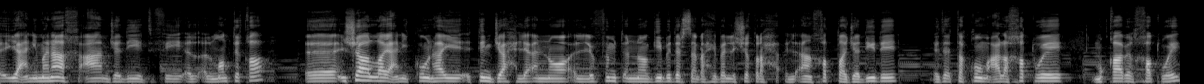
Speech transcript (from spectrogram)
آه، يعني مناخ عام جديد في المنطقة. إن شاء الله يعني يكون هاي تنجح لأنه اللي فهمت إنه جي بيدرسون رح يبلش يطرح الآن خطة جديدة تقوم على خطوة مقابل خطوة.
